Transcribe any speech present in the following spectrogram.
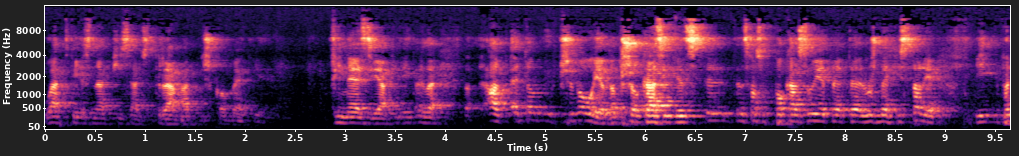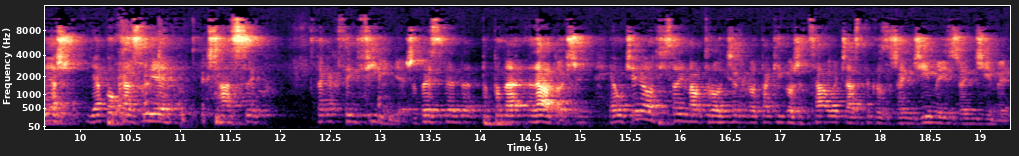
łatwiej jest napisać dramat niż komedię. Finezja i tak dalej. Ale to przywołuję no przy okazji, więc w ten sposób pokazuje te, te różne historie. I ponieważ ja pokazuję czasy tak jak w tym filmie, że to jest pewna radość. Ja uciekam od historii martyrologicznej do takiego, że cały czas tylko zrzędzimy i zrzędzimy.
